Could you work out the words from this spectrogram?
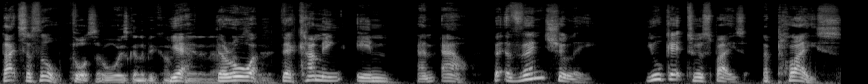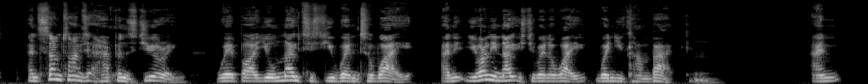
That's a thought Thoughts are always going to be coming yeah, in and out. they're all absolutely. they're coming in and out. But eventually, you'll get to a space, a place, and sometimes it happens during whereby you'll notice you went away, and you only noticed you went away when you come back, Mm. and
